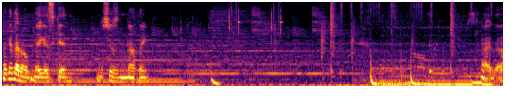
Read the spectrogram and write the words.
Look at that Omega skin. It's just nothing. I know.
